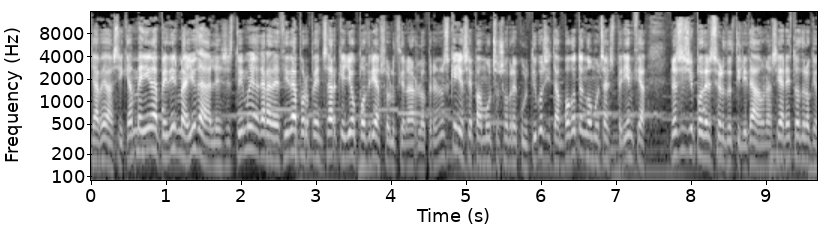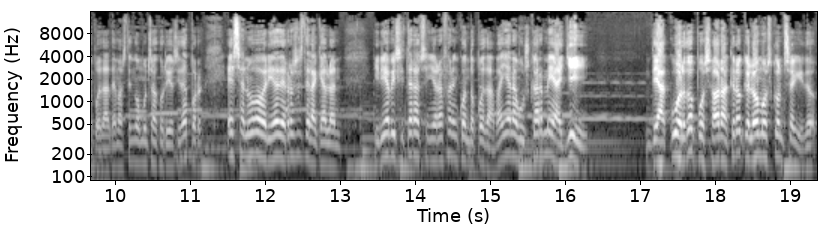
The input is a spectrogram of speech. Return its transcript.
Ya veo, así que han venido a pedirme ayuda. Les estoy muy agradecida por pensar que yo podría solucionarlo, pero no es que yo sepa mucho sobre cultivos y tampoco tengo mucha experiencia. No sé si podré ser de utilidad, aún así haré todo lo que pueda. Además tengo mucha curiosidad por esa nueva variedad de rosas de la que hablan. Iré a visitar al señor Afan en cuanto pueda. Vayan a buscarme allí. De acuerdo, pues ahora creo que lo hemos conseguido.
